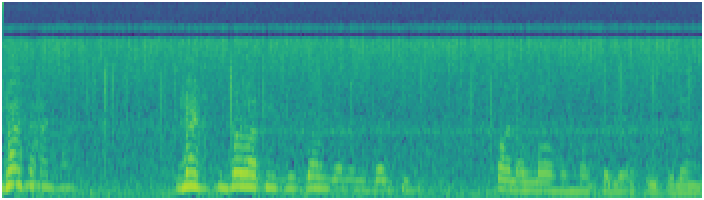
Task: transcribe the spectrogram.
ما فعل هذا. لا زوى في زاوية من بيته. قال اللهم اغفر لأخي فلان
